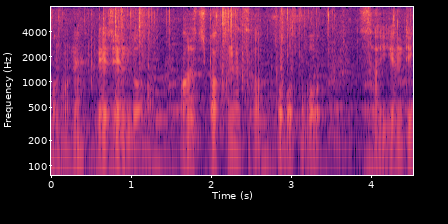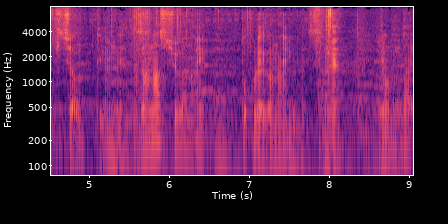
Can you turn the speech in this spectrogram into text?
このねレジェンドのマルチパックのやつがほぼほぼ再現できちゃうっていうねザ・ナッシュがないとこれがないぐらいですね。4台、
